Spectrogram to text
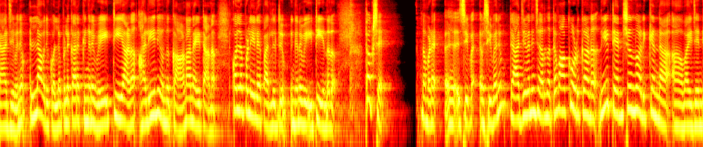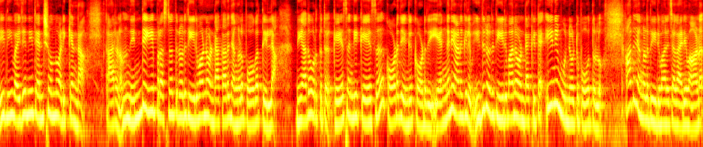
രാജീവനും എല്ലാവരും കൊല്ലപ്പള്ളിക്കാരൊക്കെ ഇങ്ങനെ വെയിറ്റ് ചെയ്യാണ്. അലീനെ ഒന്ന് കാണാനായിട്ടാണ് കൊല്ലപ്പള്ളിയിലെ പലരും ഇങ്ങനെ വെയിറ്റ് ചെയ്യുന്നത്. പക്ഷേ നമ്മുടെ ശിവ ശിവനും രാജീവനും ചേർന്നിട്ട് വാക്ക് കൊടുക്കുകയാണ് നീ ടെൻഷനൊന്നും അടിക്കണ്ട വൈജയന്തി. നീ വൈജയന്തി ടെൻഷനൊന്നും അടിക്കണ്ട. കാരണം നിന്റെ ഈ പ്രശ്നത്തിനൊരു തീരുമാനം ഉണ്ടാക്കാതെ ഞങ്ങൾ പോകത്തില്ല. നീ അത് ഓർത്തിട്ട് കേസെങ്കിൽ കേസ് കോടതിയെങ്കിൽ കോടതി എങ്ങനെയാണെങ്കിലും ഇതിനൊരു തീരുമാനം ഉണ്ടാക്കിയിട്ട് ഇനി മുന്നോട്ട് പോകത്തുള്ളൂ. അത് ഞങ്ങൾ തീരുമാനിച്ച കാര്യമാണ്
